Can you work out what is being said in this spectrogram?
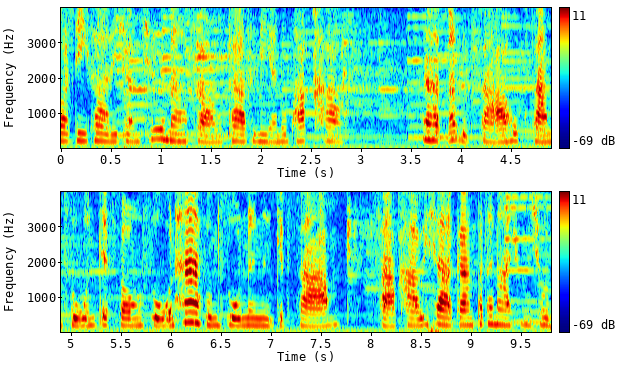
วัสดีค่ะ ดิฉันชื่อนางสาวทาสินีอนุพักษ์ค่ะ รหัสนักศึกษา 630-720-500-1173 สาขาวิชาการพัฒนาชุมชน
